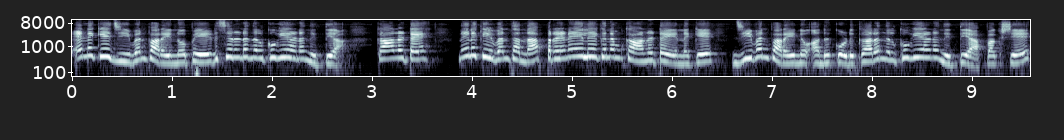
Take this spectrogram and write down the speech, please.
എന്നൊക്കെ ജീവൻ പറയുന്നു. പേടിച്ചിരണ്ട് നിൽക്കുകയാണ് നിത്യ. കാണട്ടെ നിനക്ക് ഇവൻ തന്ന പ്രണയലേഖനം കാണട്ടെ എന്നൊക്കെ ജീവൻ പറയുന്നു. അത് കൊടുക്കാതെ നിൽക്കുകയാണ് നിത്യ. പക്ഷേ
